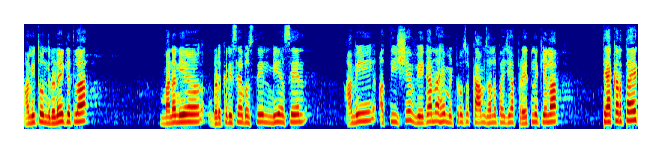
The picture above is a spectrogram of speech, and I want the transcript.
आम्ही तो निर्णय घेतला. माननीय गडकरी साहेब असतील मी असेन आम्ही अतिशय वेगानं हे मेट्रोचं काम झालं पाहिजे हा प्रयत्न केला. त्याकरता एक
